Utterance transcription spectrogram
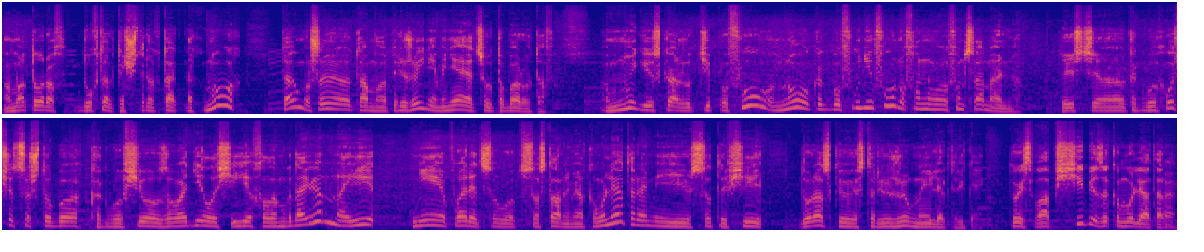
моторах двухтактных, четырехтактных новых, там уже там опережение меняется от оборотов. Многие скажут типа фу, но как бы фу не фу, но фун, функционально. То есть э, как бы хочется, чтобы как бы все заводилось и ехало мгновенно, и не париться вот со старыми аккумуляторами и с этой всей дурацкой старорежимной электрикой. То есть вообще без аккумулятора?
